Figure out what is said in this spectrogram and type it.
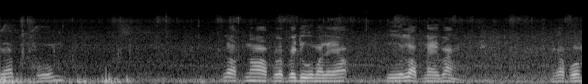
ครับผมรอบนอกเราไปดูมาแล้ว ดูรอบในบ้างนะครับผม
